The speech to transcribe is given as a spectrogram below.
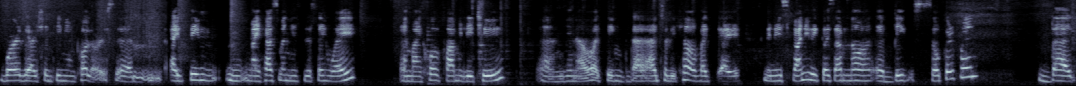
wear the Argentinian colors. And I think my husband is the same way, and my whole family too. And you know, I think that actually helped. I, I mean, it's funny because I'm not a big soccer fan, but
